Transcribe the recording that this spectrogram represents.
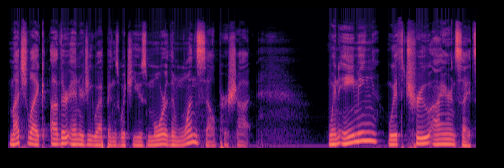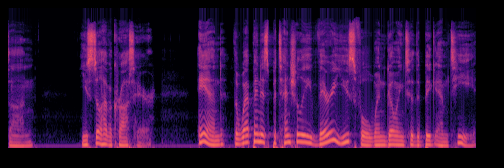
much like other energy weapons which use more than one cell per shot. When aiming with true iron sights on, you still have a crosshair. And the weapon is potentially very useful when going to the big MT,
